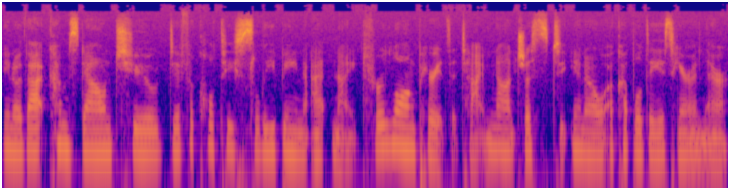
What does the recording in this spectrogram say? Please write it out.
you know, that comes down to difficulty sleeping at night for long periods of time, not just, you know, a couple days here and there.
